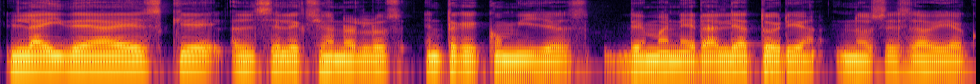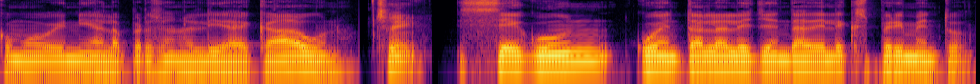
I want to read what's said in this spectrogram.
la idea es que al seleccionarlos, entre comillas, de manera aleatoria, no se sabía cómo venía la personalidad de cada uno. Sí. Según cuenta la leyenda del experimento,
